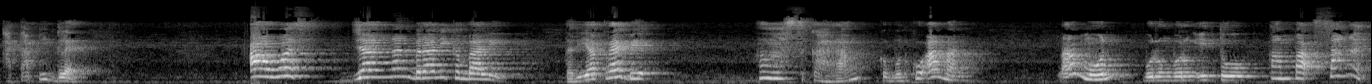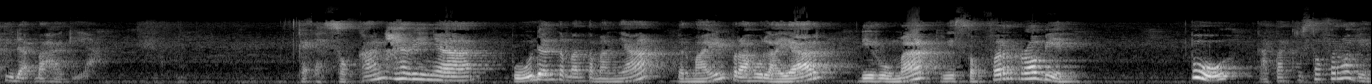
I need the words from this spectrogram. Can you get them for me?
kata Piglet. Awas, jangan berani kembali, teriak Rabbit. Sekarang kebunku aman. Namun burung-burung itu tampak sangat tidak bahagia. Keesokan harinya, Pu dan teman-temannya bermain perahu layar di rumah Christopher Robin. Pu, kata Christopher Robin,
